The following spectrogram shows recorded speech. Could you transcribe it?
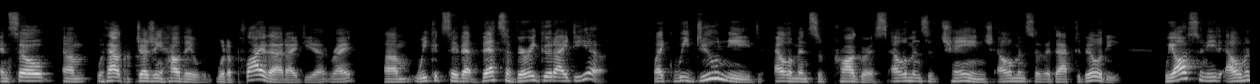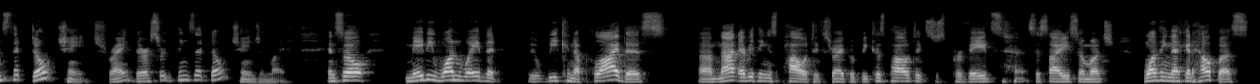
And so, um, without judging how they would apply that idea, right? Um, we could say that that's a very good idea. Like we do need elements of progress, elements of change, elements of adaptability. We also need elements that don't change, right? There are certain things that don't change in life. And so maybe one way that we can apply this um, not everything is politics right but because politics just pervades society so much one thing that can help us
